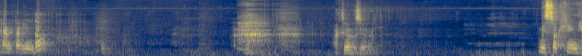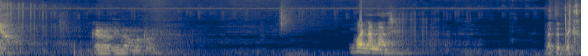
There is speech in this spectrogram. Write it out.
¿Canta lindo? Acción Nacional. Misoginio. Carolina Monroy. Buena madre. Metepec.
